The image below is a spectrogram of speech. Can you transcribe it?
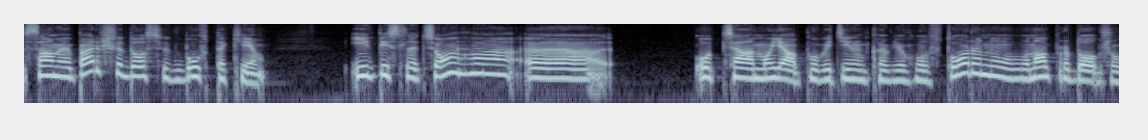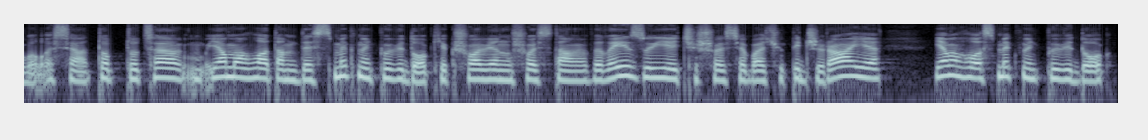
саме перший досвід був таким. І після цього е, оця моя поведінка в його сторону вона продовжувалася. Тобто, це я могла там десь смикнути повідок, якщо він щось там вилизує чи щось я бачу, піджирає. Я могла смикнути повідок.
